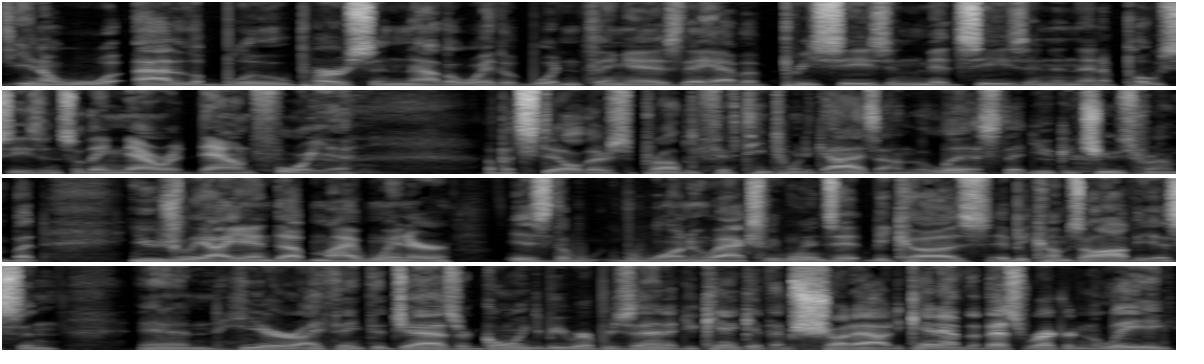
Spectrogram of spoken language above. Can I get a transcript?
you know, out of the blue person. Now, the way the Wooden thing is, they have a preseason, midseason, and then a postseason, so they narrow it down for you. Uh, but still, there's probably 15, 20 guys on the list that you can choose from. But usually I end up, my winner is the, the one who actually wins it because it becomes obvious. And, and here, I think the Jazz are going to be represented. You can't get them shut out. You can't have the best record in the league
